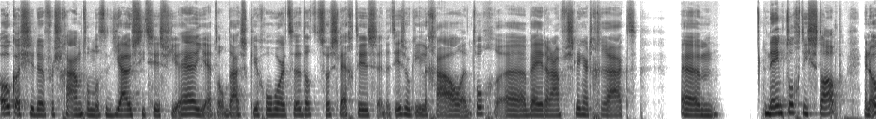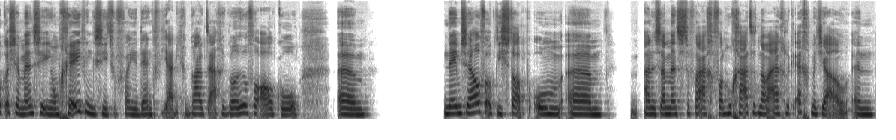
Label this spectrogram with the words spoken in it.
ook als je er verschaamt omdat het juist iets is. Je, hè, je hebt al duizend keer gehoord dat het zo slecht is en het is ook illegaal en toch ben je eraan verslingerd geraakt. Um, neem toch die stap. En ook als je mensen in je omgeving ziet waarvan je denkt van ja, die gebruikt eigenlijk wel heel veel alcohol. Ehm, neem zelf ook die stap om um, aan, aan mensen te vragen van hoe gaat het nou eigenlijk echt met jou? En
